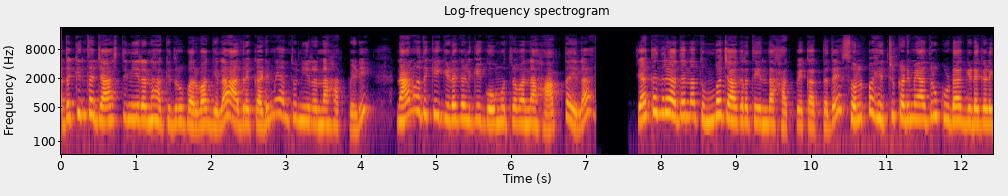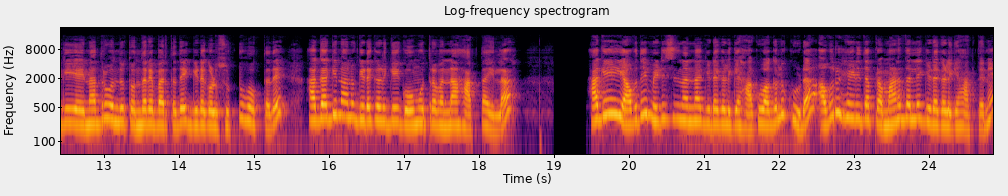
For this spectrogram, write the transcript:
ಅದಕ್ಕಿಂತ ಜಾಸ್ತಿ ನೀರನ್ನು ಹಾಕಿದರೂ ಪರವಾಗಿಲ್ಲ, ಆದರೆ ಕಡಿಮೆ ಅಂತೂ ನೀರನ್ನು ಹಾಕಬೇಡಿ. ನಾನು ಅದಕ್ಕೆ ಗಿಡಗಳಿಗೆ ಗೋಮೂತ್ರವನ್ನು ಹಾಕ್ತಾ ಇಲ್ಲ. ಯಾಕಂದರೆ ಅದನ್ನು ತುಂಬ ಜಾಗ್ರತೆಯಿಂದ ಹಾಕಬೇಕಾಗ್ತದೆ. ಸ್ವಲ್ಪ ಹೆಚ್ಚು ಕಡಿಮೆ ಆದರೂ ಕೂಡ ಗಿಡಗಳಿಗೆ ಏನಾದರೂ ಒಂದು ತೊಂದರೆ ಬರ್ತದೆ, ಗಿಡಗಳು ಸುಟ್ಟು ಹೋಗ್ತದೆ. ಹಾಗಾಗಿ ನಾನು ಗಿಡಗಳಿಗೆ ಗೋಮೂತ್ರವನ್ನು ಹಾಕ್ತಾ ಇಲ್ಲ. ಹಾಗೆಯೇ ಯಾವುದೇ ಮೆಡಿಸಿನನ್ನು ಗಿಡಗಳಿಗೆ ಹಾಕುವಾಗಲೂ ಕೂಡ ಅವರು ಹೇಳಿದ ಪ್ರಮಾಣದಲ್ಲೇ ಗಿಡಗಳಿಗೆ ಹಾಕ್ತೇನೆ.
